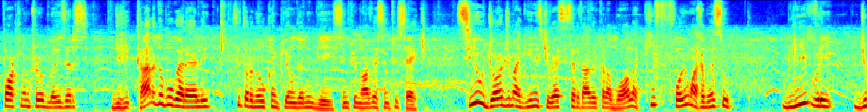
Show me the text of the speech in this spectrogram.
Portland Trail Blazers de Ricardo Bulgarelli se tornou campeão da NBA, 109 a 107. Se o George McGuinness tivesse acertado aquela bola, que foi um arremesso livre de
